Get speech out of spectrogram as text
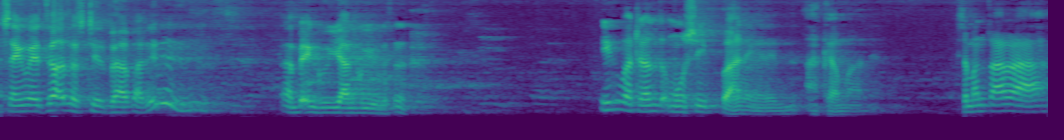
Sing wedok terus jilbaban. Ambek guyang-guyu. Iku padahal untuk musibah nih agama. Sementara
